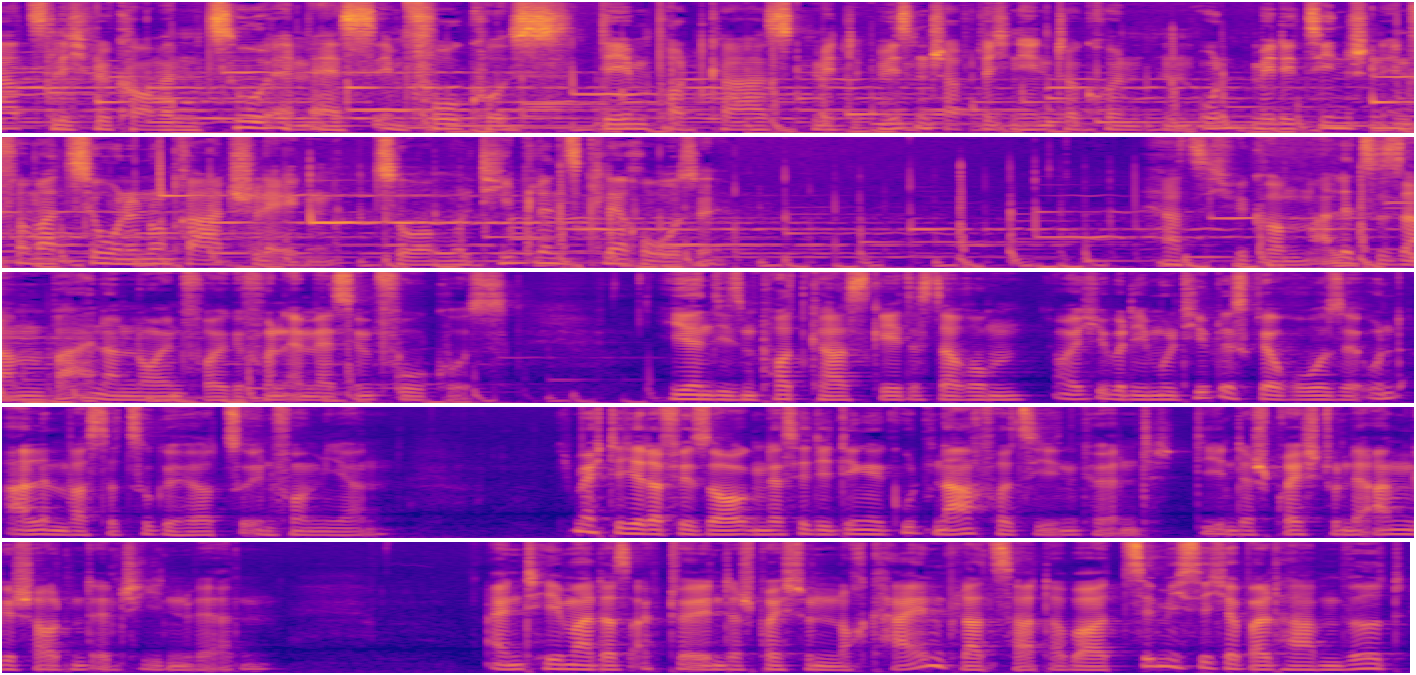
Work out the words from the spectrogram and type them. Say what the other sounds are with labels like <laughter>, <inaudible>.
Herzlich willkommen zu MS im Fokus, dem Podcast mit wissenschaftlichen Hintergründen und medizinischen Informationen und Ratschlägen zur multiplen Sklerose. Herzlich willkommen alle zusammen bei einer neuen Folge von MS im Fokus. Hier in diesem Podcast geht es darum, euch über die multiple Sklerose und allem, was dazu gehört, zu informieren. Ich möchte hier dafür sorgen, dass ihr die Dinge gut nachvollziehen könnt, die in der Sprechstunde angeschaut und entschieden werden. Ein Thema, das aktuell in der Sprechstunde noch keinen Platz hat, aber ziemlich sicher bald haben wird,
